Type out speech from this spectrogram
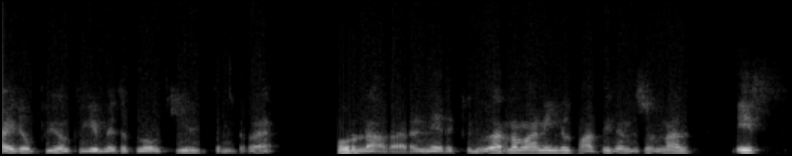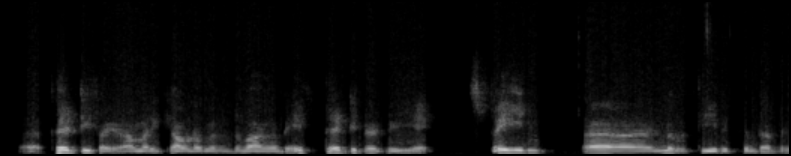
ஐரோப்பிய ஒன்றியம் எதிர்நோக்கி இருக்கின்ற பொருளாதார நெருக்கடி உதாரணமாக நீங்கள் பார்த்தீங்கன்னு சொன்னால் எஃப் தேர்ட்டி ஃபைவ் அமெரிக்காவிடம் இருந்து வாங்குகிற எஃப் தேர்ட்டி ஃபைவ் ஸ்பெயின் நிறுத்தி இருக்கின்றது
